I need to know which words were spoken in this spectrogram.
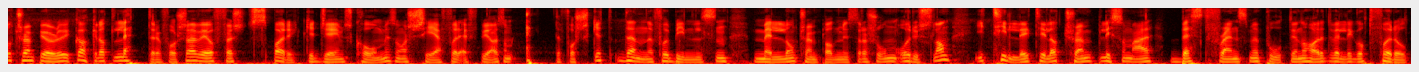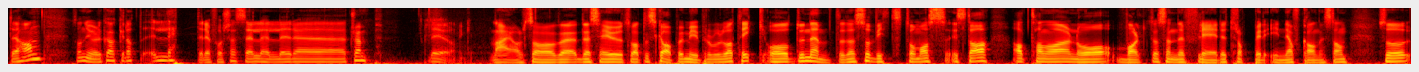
Og Trump gjør det jo ikke akkurat lettere for seg ved å først sparke James Comey, som var sjef for FBI, som etterforsket denne forbindelsen mellom Trump-administrasjonen og Russland, i tillegg til at Trump liksom er best friends med Putin og har et veldig godt forhold til han. Så han gjør det ikke akkurat lettere for seg selv heller, eh, Trump. Det gjør han ikke. Nei, altså, det, det ser jo ut som at det skaper mye problematikk. Og du nevnte det så vidt, Thomas, i stad, at han har nå valgt å sende flere tropper inn i Afghanistan. Så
